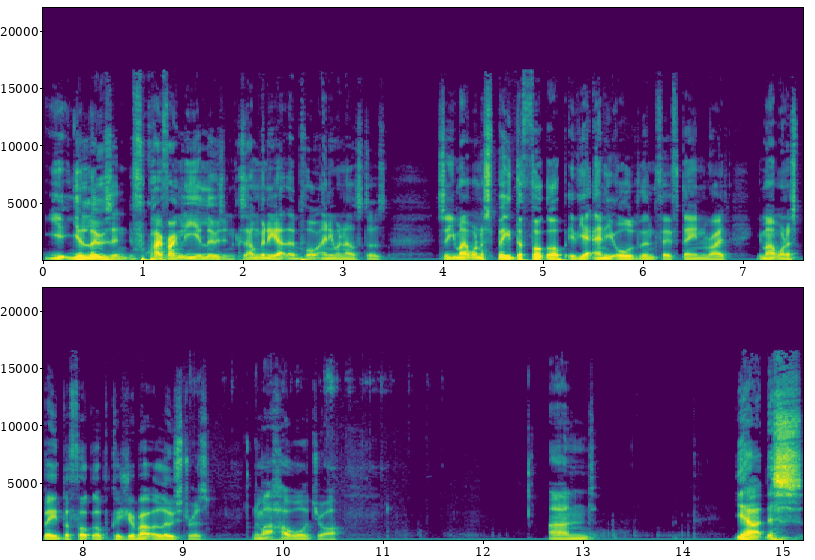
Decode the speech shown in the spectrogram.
you, you're losing. Quite frankly, you're losing because I'm gonna get there before anyone else does. So you might want to speed the fuck up if you're any older than 15, right? You might want to speed the fuck up because you're about to lose to us, no matter how old you are. And yeah, this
